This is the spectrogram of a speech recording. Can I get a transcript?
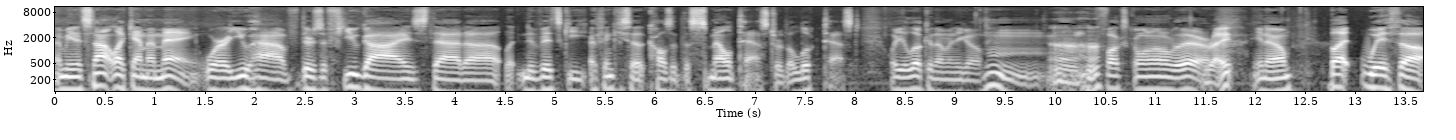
I mean, it's not like MMA where you have there's a few guys that uh, like Novitzky, I think he said calls it the smell test or the look test, where you look at them and you go, hmm, what the fuck's going on over there, Right. You know, but with uh,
